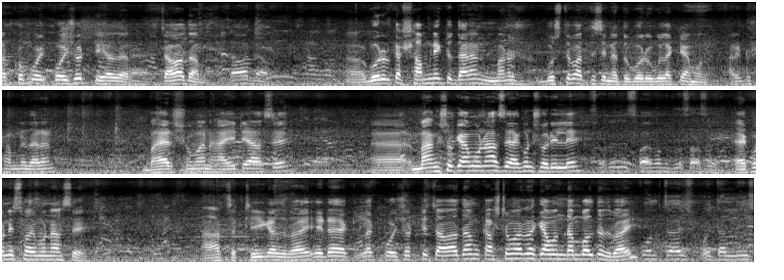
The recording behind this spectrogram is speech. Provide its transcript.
লক্ষ পঁয়ষট্টি হাজার। চাওয়া দাম? গরুর কার সামনে একটু দাঁড়ান মানুষ বুঝতে পারতেছে না তো গরুগুলা কেমন। আর একটু সামনে দাঁড়ান। ভাইয়ের সমান হাইটে আছে। মাংস কেমন আছে এখন শরীরে? শরীরে ছয় মন আছে। এখনই ছয় মন আছে। আচ্ছা ঠিক আছে ভাই। এটা এক লাখ পঁয়ষট্টি চাওয়া দাম। কাস্টমাররা কেমন দাম বলতেছে ভাই? পঞ্চাশ পঁয়তাল্লিশ।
